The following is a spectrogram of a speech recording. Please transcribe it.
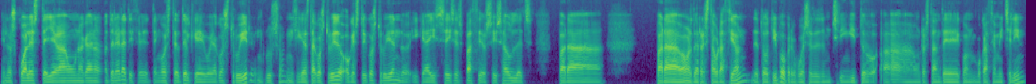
en los cuales te llega una cadena hotelera y te dice, tengo este hotel que voy a construir, incluso, ni siquiera está construido, o que estoy construyendo y que hay seis espacios, seis outlets para para, vamos, de restauración de todo tipo, pero puede ser desde un chiringuito a un restaurante con vocación Michelin.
